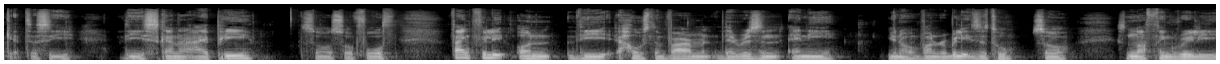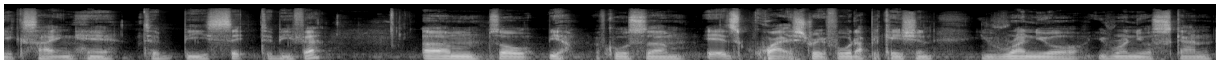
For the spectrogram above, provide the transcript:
get to see the scanner IP, so on and so forth. Thankfully, on the host environment, there isn't any you know vulnerabilities at all. So it's nothing really exciting here to be sit to be fair. Um, so yeah, of course, um, it's quite a straightforward application. You run your you run your scan,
